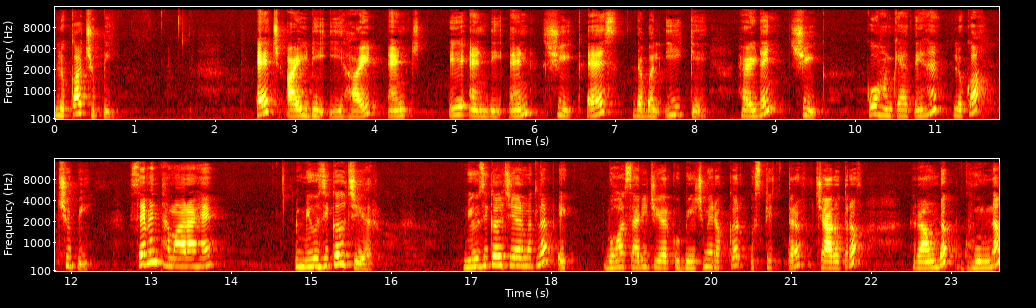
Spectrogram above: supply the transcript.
लुका छुपी। H I D E hide and A N D and seek S double E K hide and शीक को हम कहते हैं लुका छुपी। सेवेंथ हमारा है म्यूज़िकल चेयर। म्यूज़िकल चेयर मतलब एक बहुत सारी चेयर को बीच में रखकर उसकी तरफ़, चारों तरफ़ राउंड अप घूमना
